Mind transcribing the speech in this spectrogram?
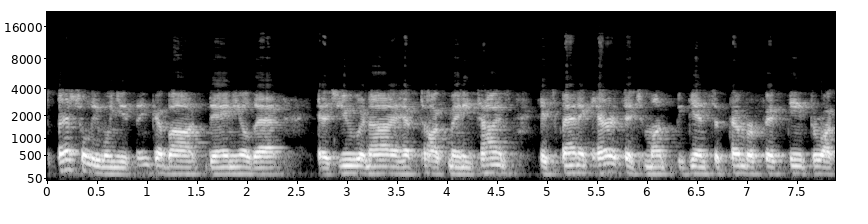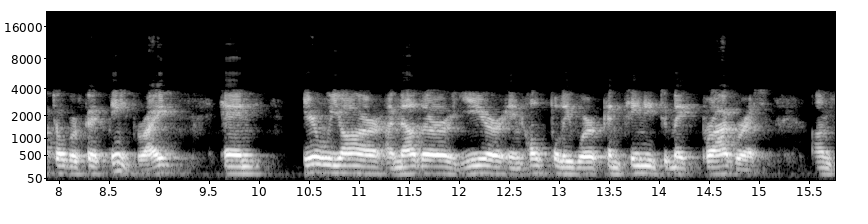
especially when you think about, Daniel, that as you and I have talked many times, Hispanic Heritage Month begins September 15th through October 15th, right? And here we are another year, and hopefully we're continuing to make progress on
